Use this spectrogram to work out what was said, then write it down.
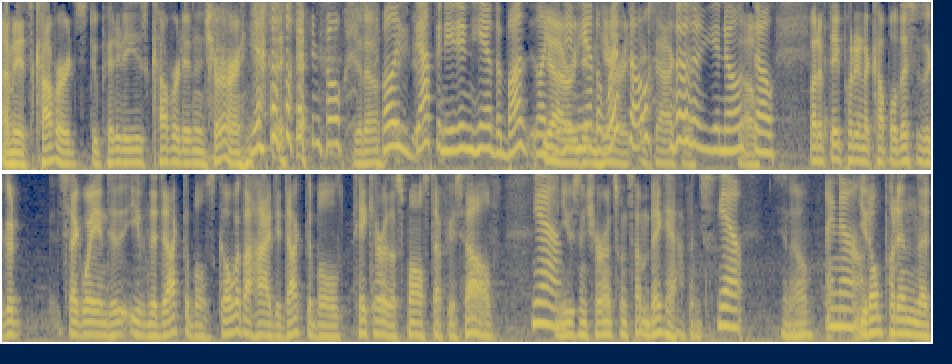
I mean, it's covered. Stupidity is covered in insurance. yeah, I know. You know? well he's deaf and he didn't hear the buzz like yeah, he or didn't, hear the it, whistle exactly. you know so, but if they put in a couple, this is a good segue into even the deductibles. Go with a high deductible. Take care of the small stuff yourself. Yeah. And use insurance when something big happens. yeah You know. I know. You don't put in the,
